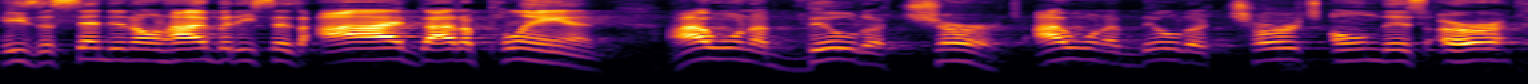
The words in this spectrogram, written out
He's ascended on high, but he says, I've got a plan. I want to build a church. I want to build a church on this earth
